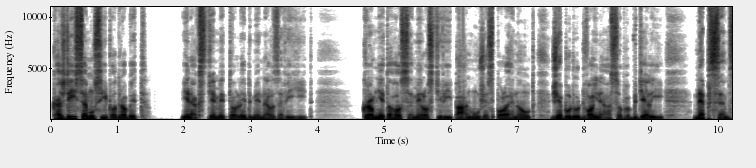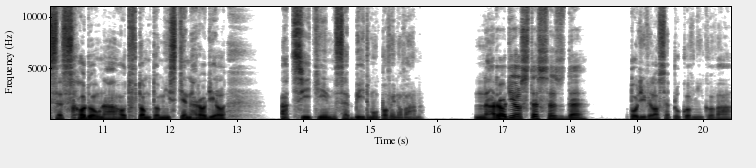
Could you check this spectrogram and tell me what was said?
Každý se musí podrobit, jinak s těmito lidmi nelze vyjít. Kromě toho se milostivý pán může spolehnout, že budu dvojnásob bdělý, neb jsem se shodou náhod v tomto místě narodil a cítím se být mu povinován. Narodil jste se zde? Podivila se plukovníková.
